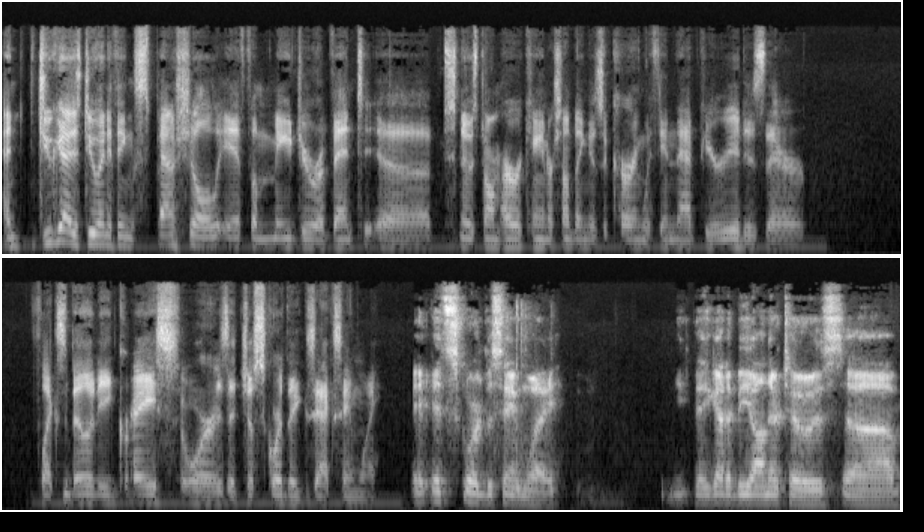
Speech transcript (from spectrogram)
And do you guys do anything special if a major event, uh, snowstorm, hurricane, or something is occurring within that period? Is there flexibility, grace, or is it just scored the exact same way? it, it's scored the same way. They got to be on their toes uh,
